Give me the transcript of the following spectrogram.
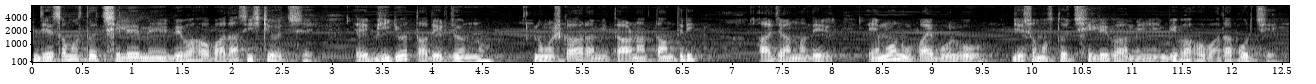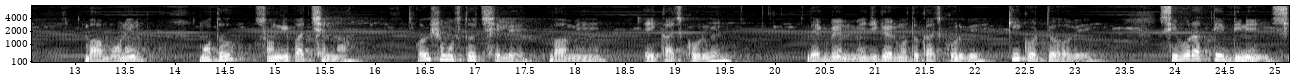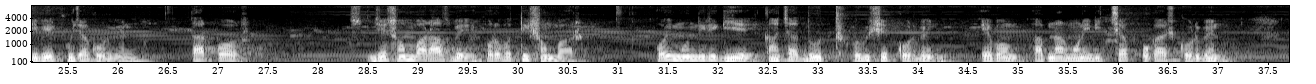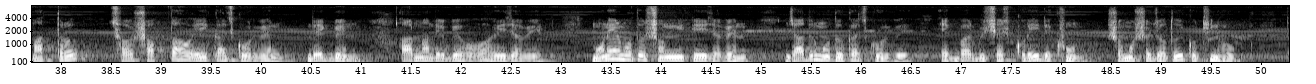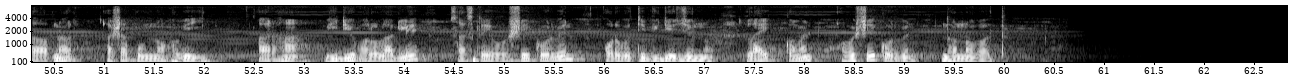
যে সমস্ত ছেলে মেয়ে বিবাহ বাধা সৃষ্টি হচ্ছে, এই ভিডিও তাদের জন্য। নমস্কার, আমি তারনাথ তান্ত্রিক। আজ আমাদের এমন উপায় বলব, যে সমস্ত ছেলে বা মেয়ে বিবাহ বাধা পড়ছে বা মনের মতো সঙ্গী পাচ্ছেন না, ওই সমস্ত ছেলে বা মেয়ে এই কাজ করবেন। দেখবেন ম্যাজিকের মতো কাজ করবে। কি করতে হবে? শিবরাত্রির দিনে শিবের পূজা করবেন। তারপর যে সোমবার আসবে, পরবর্তী সোমবার। ওই মন্দিরে গিয়ে কাঁচা দুধ অভিষেক করবেন এবং আপনার মনের ইচ্ছা প্রকাশ করবেন। মাত্র ছ সপ্তাহ এই কাজ করবেন। দেখবেন আপনাদের বিবাহ হয়ে যাবে। মনের মতো সঙ্গী পেয়ে যাবেন। জাদুর মতো কাজ করবে। একবার বিশ্বাস করেই দেখুন, সমস্যা যতই কঠিন হোক, তা আপনার আশা পূর্ণ হবেই। আর হ্যাঁ ভিডিও ভালো লাগলে সাবস্ক্রাইব অবশ্যই করবেন পরবর্তী ভিডিওর জন্য। লাইক, কমেন্ট অবশ্যই করবেন। ধন্যবাদ।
